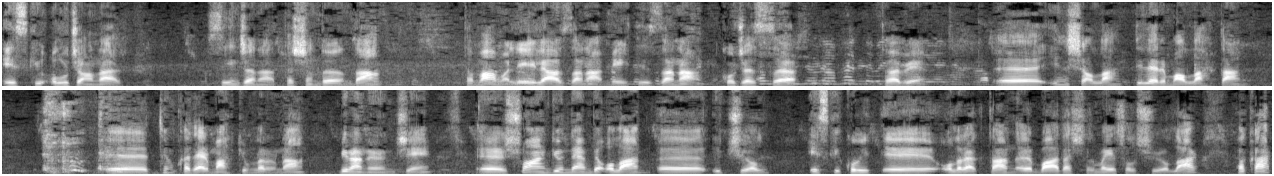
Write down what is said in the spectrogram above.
Eski Ulucanlar Sincan'a taşındığında tamam mı? Leyla Zana, Mehdi Zana, kocası tabi. Ee, inşallah dilerim Allah'tan e, tüm kader mahkumlarına bir an önce e, şu an gündemde olan 3 yıl eski Covid e, olaraktan e, bağdaştırmaya çalışıyorlar. Fakat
